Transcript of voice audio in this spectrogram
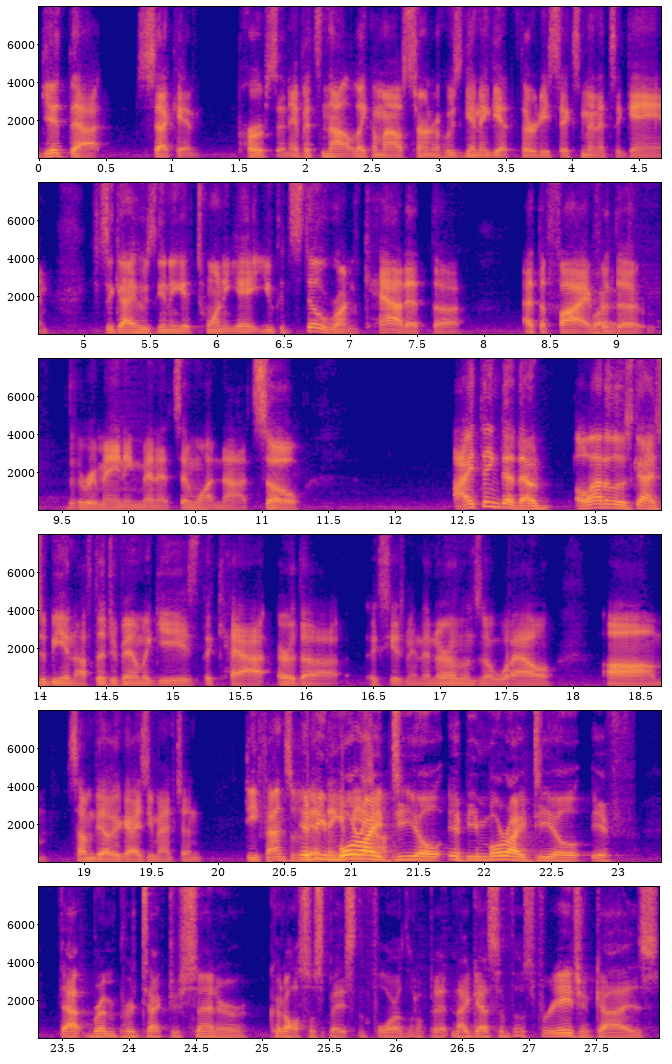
get that second person, if it's not like a Miles Turner who's going to get 36 minutes a game, if it's a guy who's going to get 28, you could still run KAT at the at the five for the the remaining minutes and whatnot. So I think that that would, a lot of those guys would be enough. The JaVale McGee's, the KAT or the excuse me, the Nerlens Noel, um, some of the other guys you mentioned. Defensively, it'd be more enough. ideal. It'd be more ideal if that rim protector center could also space the floor a little bit. And I guess of those free agent guys,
